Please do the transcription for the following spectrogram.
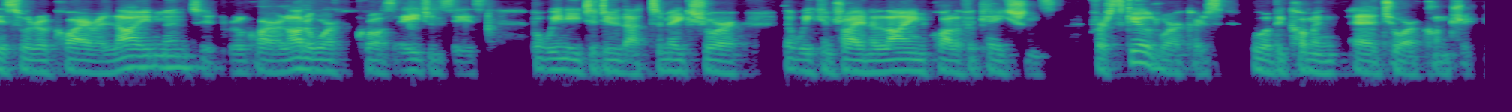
This will require alignment. It will require a lot of work across agencies, but we need to do that to make sure that we can try and align qualifications for skilled workers who will be coming uh, to our country.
